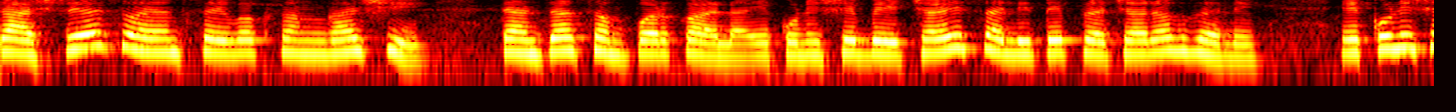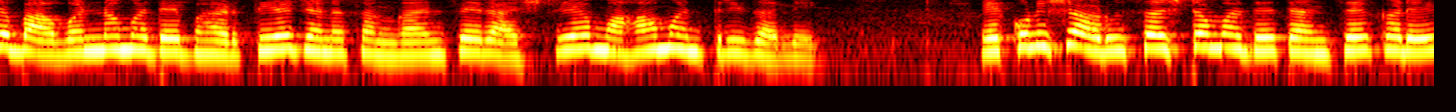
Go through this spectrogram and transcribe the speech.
राष्ट्रीय स्वयंसेवक संघाशी त्यांचा संपर्क आला. एकोणीसशे बेचाळीस साली ते प्रचारक झाले. एकोणीसशे बावन्नमध्ये भारतीय जनसंघांचे राष्ट्रीय महामंत्री झाले. एकोणीसशे अडुसष्टमध्ये त्यांच्याकडे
